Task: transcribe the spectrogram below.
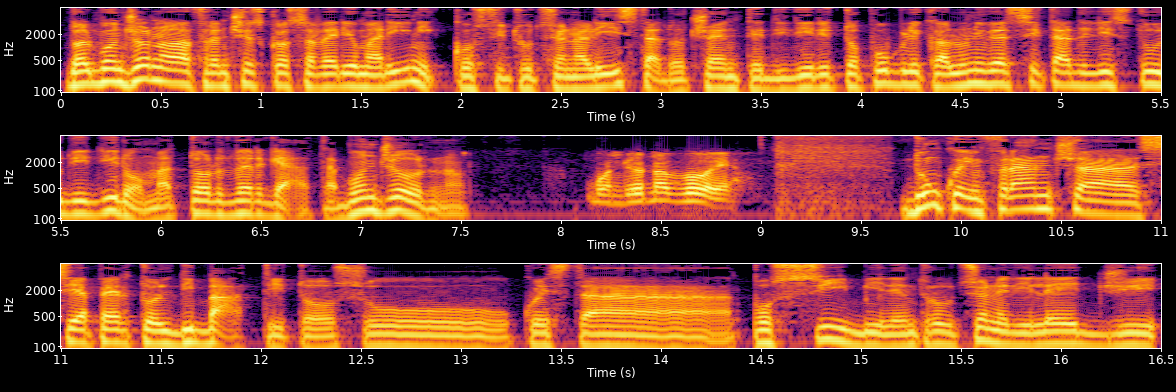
Do il buongiorno a Francesco Saverio Marini, costituzionalista, docente di diritto pubblico all'Università degli Studi di Roma, Tor Vergata. Buongiorno. Buongiorno a voi. Dunque in Francia si è aperto il dibattito su questa possibile introduzione di leggi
